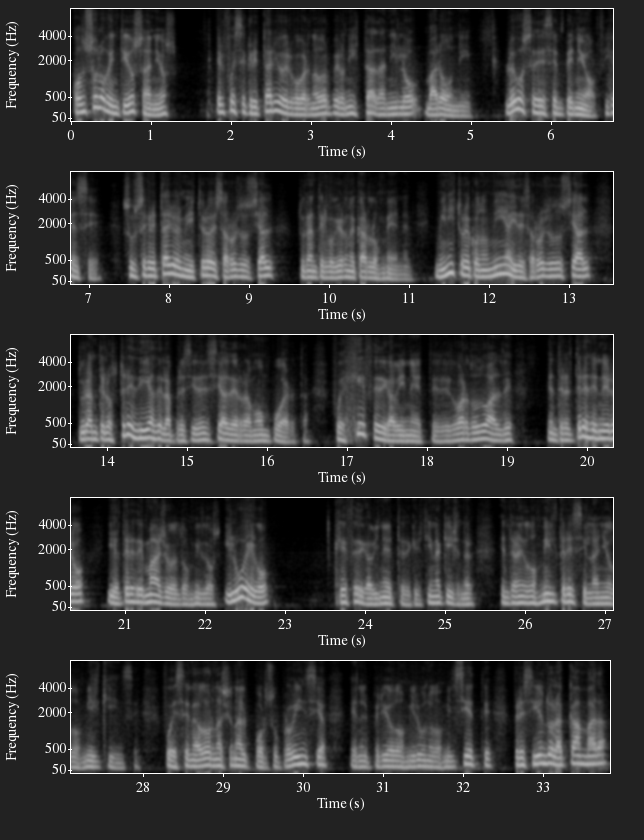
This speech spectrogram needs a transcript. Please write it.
Con solo 22 años, él fue secretario del gobernador peronista Danilo Baroni. Luego se desempeñó, fíjense, subsecretario del Ministerio de Desarrollo Social durante el gobierno de Carlos Menem, ministro de Economía y Desarrollo Social durante los tres días de la presidencia de Ramón Puerta. Fue jefe de gabinete de Eduardo Dualde entre el 3 de enero y el 3 de mayo del 2002. Y luego, jefe de gabinete de Cristina Kirchner entre el año 2003 y el año 2015. Fue senador nacional por su provincia en el periodo 2001-2007, presidiendo la Cámara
